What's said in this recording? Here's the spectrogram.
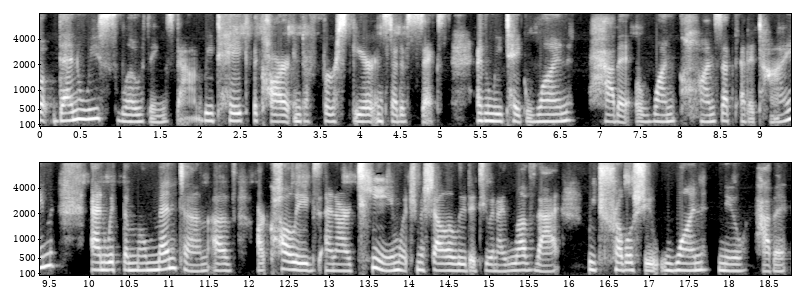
But then we slow things down. We take the car into first gear instead of sixth, and we take one habit or one concept at a time. And with the momentum of our colleagues and our team, which Michelle alluded to, and I love that, we troubleshoot one new habit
